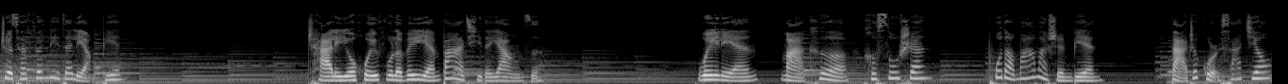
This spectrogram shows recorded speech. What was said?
这才分立在两边。查理又恢复了威严霸气的样子。威廉、马克和苏珊扑到妈妈身边，打着滚撒娇：“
